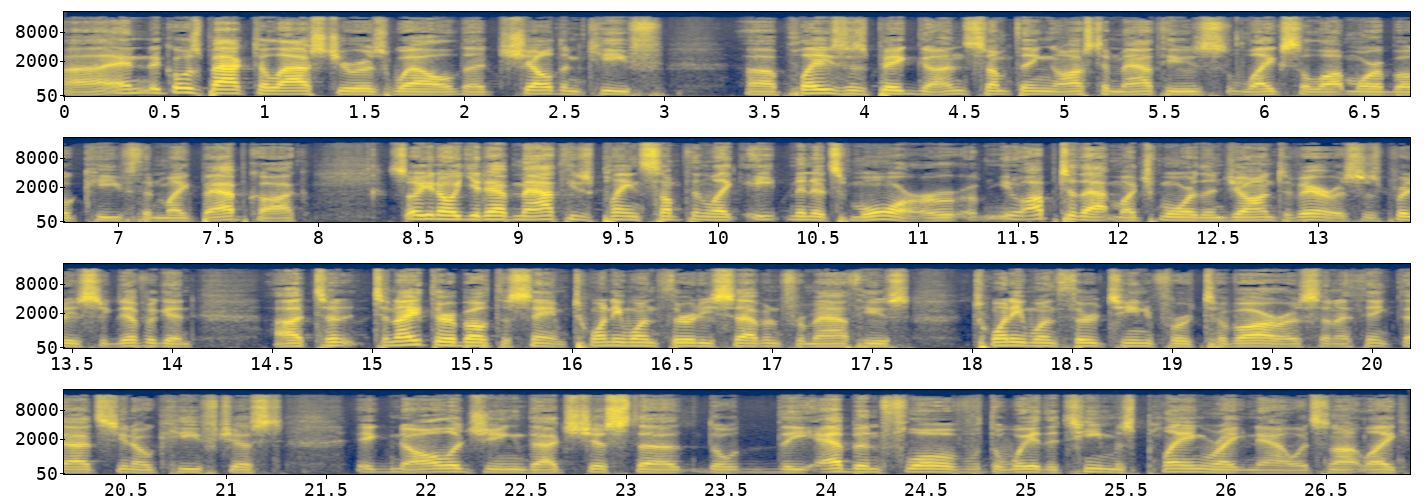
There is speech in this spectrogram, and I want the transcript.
uh, and it goes back to last year as well, that Sheldon Keefe uh, plays his big gun, something Auston Matthews likes a lot more about Keefe than Mike Babcock. So, you know, you'd have Matthews playing something like eight minutes more, or, you know, up to that much more than John Tavares was pretty significant. Uh, t- tonight they're about the same 21 37 for Matthews, 21 13 for Tavares. And I think that's, you know, Keefe just acknowledging that's just the, the, the ebb and flow of the way the team is playing right now. It's not like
